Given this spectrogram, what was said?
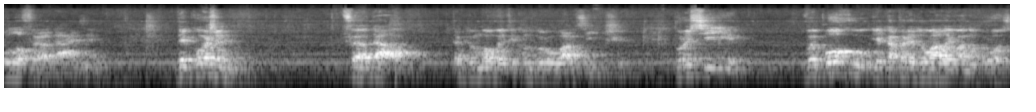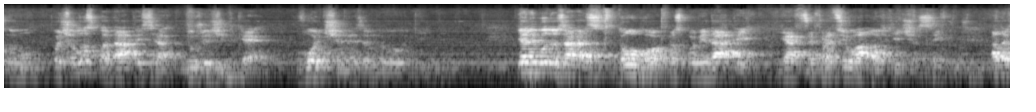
було феодальне, де кожен феодал, так би мовити, конкурував з іншим, в Росії в епоху, яка передувала Івану Грозному, почало складатися дуже чітке вотчине землеволодіння. Я не буду зараз довго розповідати, як це працювало в ті часи, але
